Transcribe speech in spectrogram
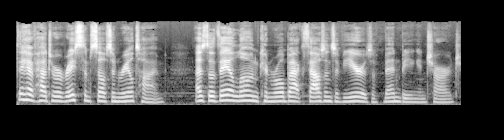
They have had to erase themselves in real time, as though they alone can roll back thousands of years of men being in charge.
